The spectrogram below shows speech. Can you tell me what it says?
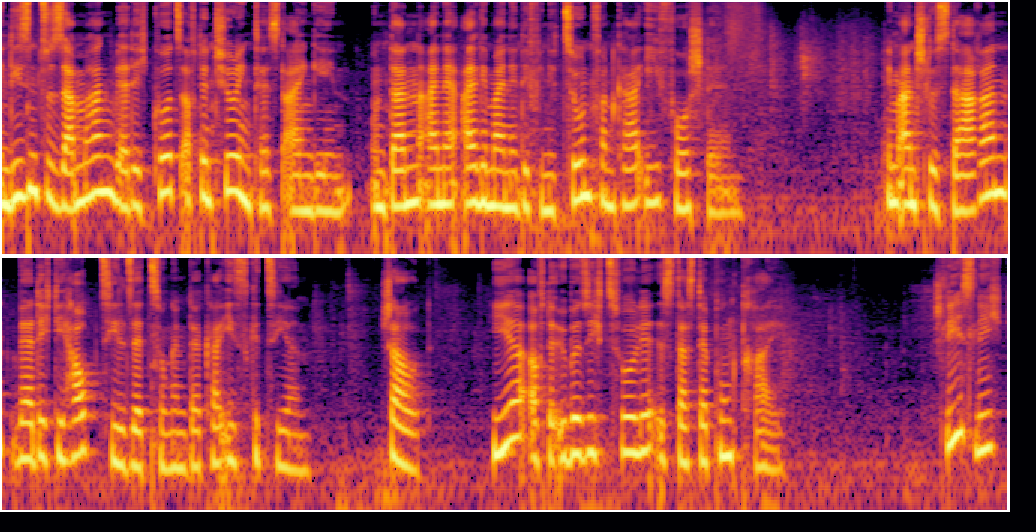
In diesem Zusammenhang werde ich kurz auf den Turing-Test eingehen und dann eine allgemeine Definition von KI vorstellen. Im Anschluss daran werde ich die Hauptzielsetzungen der KI skizzieren. Schaut, hier auf der Übersichtsfolie ist das der Punkt 3. Schließlich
